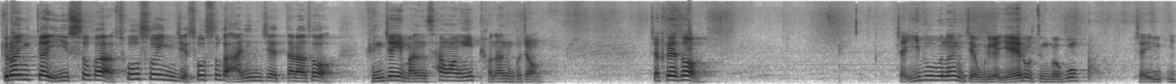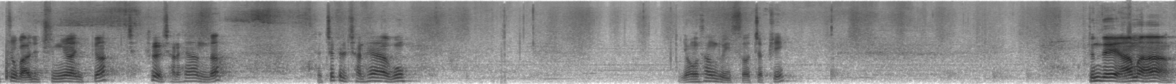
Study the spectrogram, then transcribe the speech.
그러니까 이 수가 소수인지 소수가 아닌지에 따라서 굉장히 많은 상황이 변하는 거죠. 자, 그래서 자, 이 부분은 이제 우리가 예로 든 거고 자, 이, 이쪽 아주 중요하니까 체크를 잘 해야 한다. 자, 체크를 잘 해야 하고 영상도 있어 어차피. 근데 아마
